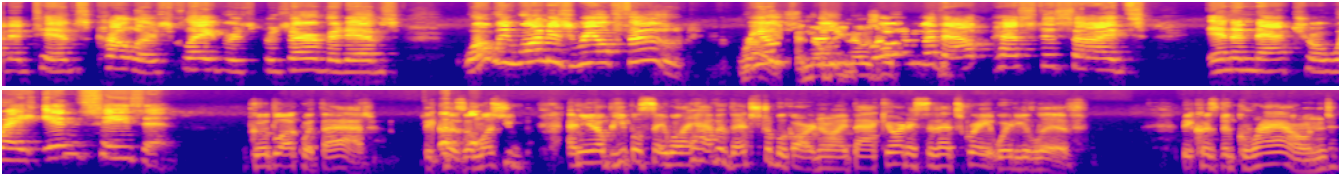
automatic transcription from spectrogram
additives, colors, flavors, preservatives. What we want is real food. Right. Real and nobody knows what... without pesticides in a natural way in season. Good luck with that. Because unless you, and you know, people say, well, I have a vegetable garden in my backyard. I said, that's great. Where do you live? Because the ground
